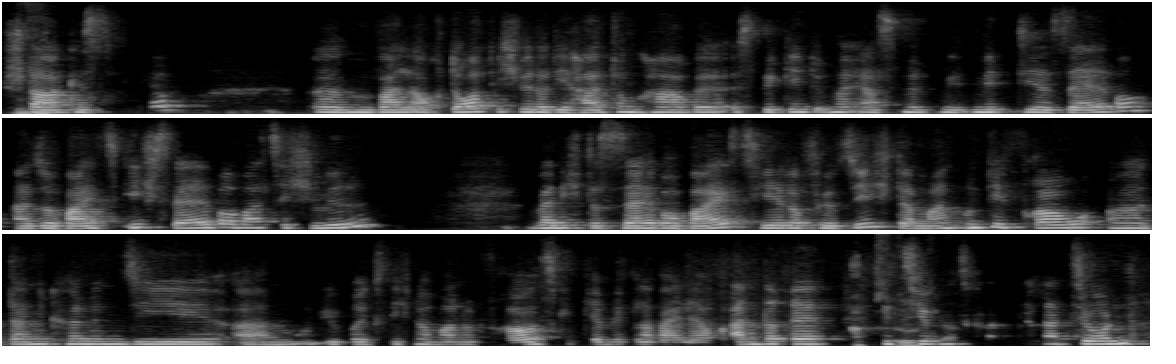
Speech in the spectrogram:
starkes mhm ähm, weil auch dort ich wieder die Haltung habe, es beginnt immer erst mit, mit, mit dir selber. Also weiß ich selber, was ich will. Wenn ich das selber weiß, jeder für sich, der Mann und die Frau, äh, dann können sie, ähm, und übrigens nicht nur Mann und Frau, es gibt ja mittlerweile auch andere Absolut, Beziehungskonstellationen,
